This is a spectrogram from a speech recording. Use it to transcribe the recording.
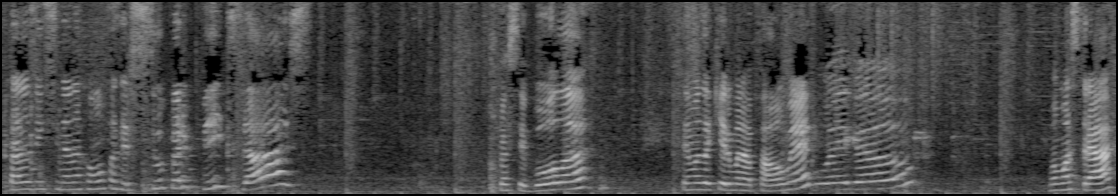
está nos ensinando como fazer super pizzas. Para cebola. Temos aqui a irmã Palmer. Fuego. Vou mostrar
